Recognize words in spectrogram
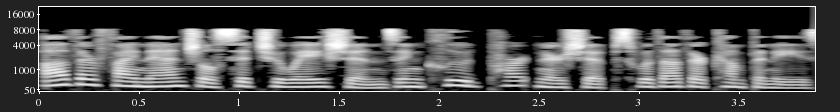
Other financial situations include partnerships with other companies.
